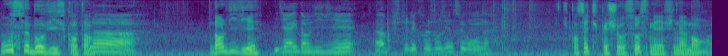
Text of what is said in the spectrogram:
Ouh, ce beau vif, Quentin. Dans le vivier. direct dans le vivier. Hop, je te décroche dans une seconde. Je pensais que tu pêchais aux sauces, mais finalement...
